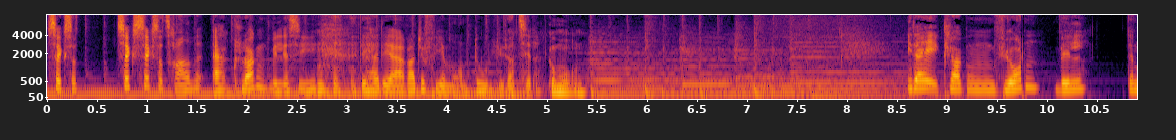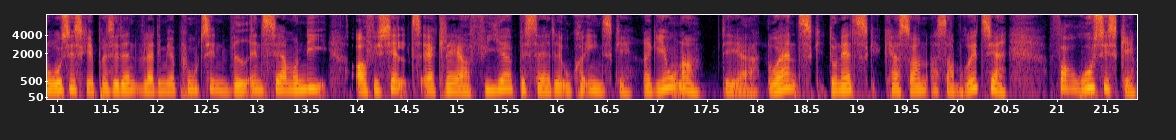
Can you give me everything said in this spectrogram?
6 6.36 er klokken, vil jeg sige. det her det er Radio 4 Morgen, du lytter til. Godmorgen. I dag klokken 14 vil den russiske præsident Vladimir Putin ved en ceremoni officielt erklærer fire besatte ukrainske regioner. Det er Luhansk, Donetsk, Kherson og Zaporizhia for russiske.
